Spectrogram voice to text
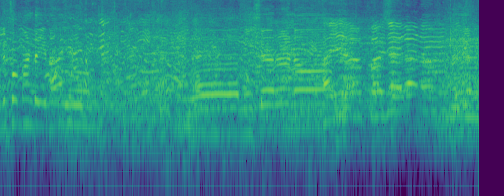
எழுப்பமாண்டையினா நீ சரணம் ஐயப்ப சரணம் ஐயப்ப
